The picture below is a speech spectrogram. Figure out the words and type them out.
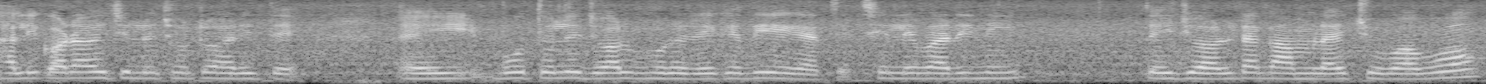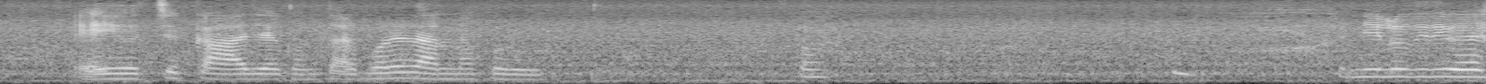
খালি করা হয়েছিল ছোটো হাঁড়িতে। এই বোতলে জল ভরে রেখে দিয়ে গেছে। ছেলে বাড়ি নেই তো এই জলটা গামলায় চোবাবো। এই হচ্ছে কাজ এখন তারপরে রান্না করব। নীলু দিদি ভাই।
